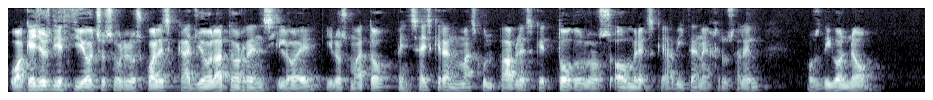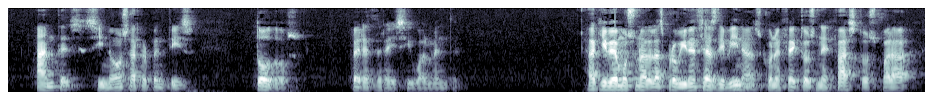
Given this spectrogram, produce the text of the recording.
O aquellos dieciocho sobre los cuales cayó la torre en Siloé y los mató, ¿pensáis que eran más culpables que todos los hombres que habitan en Jerusalén? Os digo no. Antes, si no os arrepentís, todos pereceréis igualmente. Aquí vemos una de las providencias divinas con efectos nefastos para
